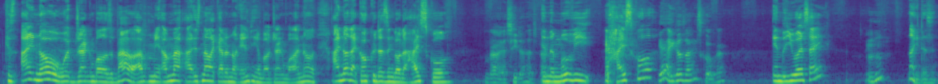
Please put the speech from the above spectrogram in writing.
Because I know what Dragon Ball is about. I mean, I'm not. It's not like I don't know anything about Dragon Ball. I know. I know that Goku doesn't go to high school. Bro, yes, he does, bro. In the movie, high school yeah, he goes to high school, bro. In the USA. Mhm. No, he doesn't.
